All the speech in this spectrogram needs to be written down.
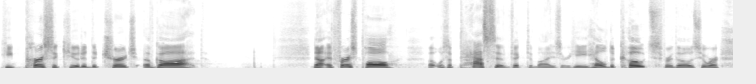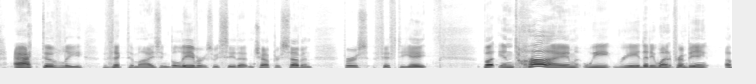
he persecuted the church of God. Now, at first, Paul was a passive victimizer. He held the coats for those who were actively victimizing believers. We see that in chapter 7, verse 58. But in time, we read that he went from being a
